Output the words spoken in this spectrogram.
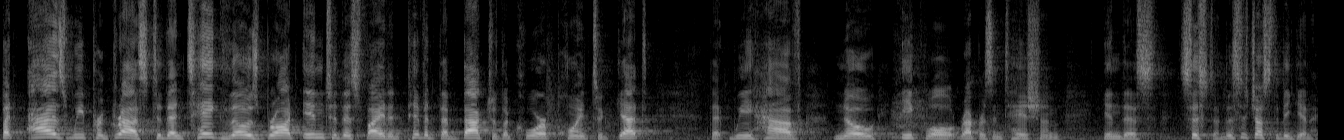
but as we progress, to then take those brought into this fight and pivot them back to the core point to get that we have no equal representation in this system. This is just the beginning.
